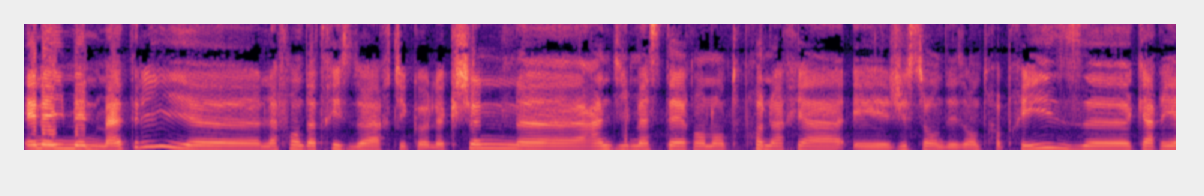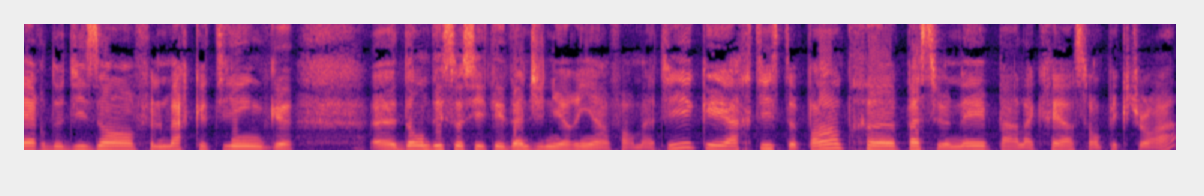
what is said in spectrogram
Imen Matri, euh, la fondatrice de Arti Collection, euh, Master en entrepreneuriat et gestion des entreprises, euh, carrière de 10 ans fait le marketing dans des sociétés d'ingénierie informatique et artiste peintre passionné par la création picturale.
